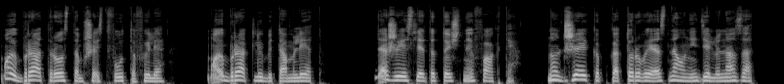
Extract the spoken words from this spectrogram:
«мой брат ростом шесть футов» или «мой брат любит омлет» даже если это точные факты. Но Джейкоб, которого я знал неделю назад,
